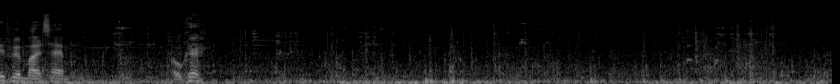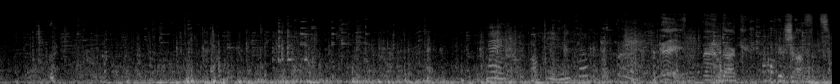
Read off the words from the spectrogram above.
Hilf mal, Sam. Okay. Hey, auf die Hilfe? Hey, nein, danke. Geschafft.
